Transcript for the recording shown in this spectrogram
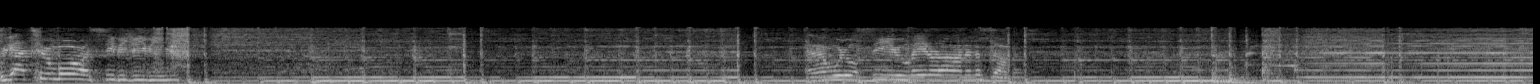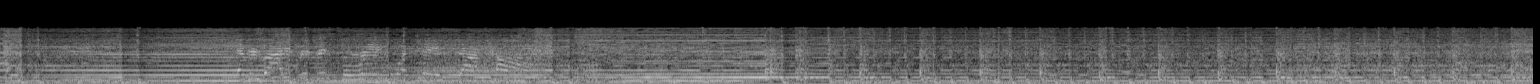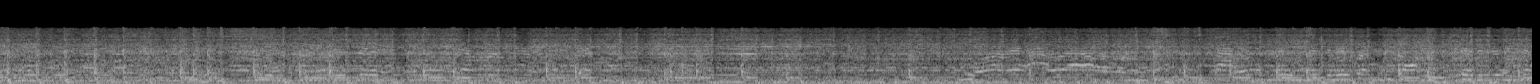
We got two more CBGBs. And we will see you later on in the summer. Thank you.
